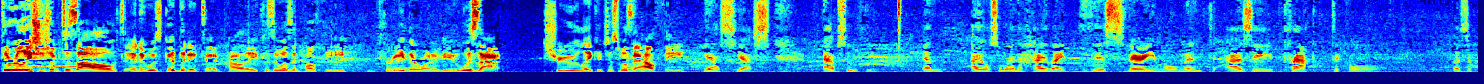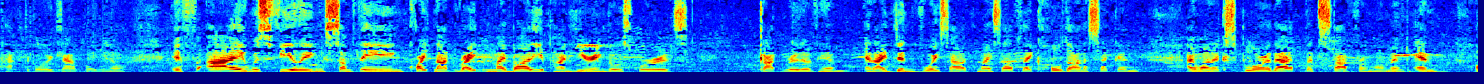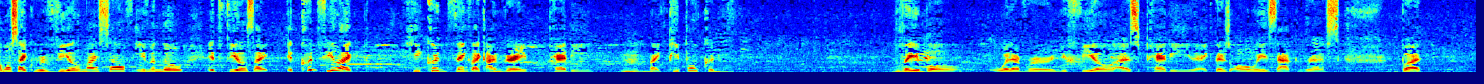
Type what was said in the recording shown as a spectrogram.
the relationship dissolved, and it was good that it did probably because it wasn't healthy for either one of you. Was that true? Like it just wasn't healthy. Yes, yes, absolutely. And I also want to highlight this very moment as a practical, as a practical example. You know, if I was feeling something quite not right in my body upon hearing those words, got rid of him, and I didn't voice out myself, like, hold on a second, I want to explore that. Let's stop for a moment and almost like reveal myself, even though it feels like it could feel like he could think like I'm very petty. Mm. Like people could label whatever you feel as petty. Like there's always that risk, but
